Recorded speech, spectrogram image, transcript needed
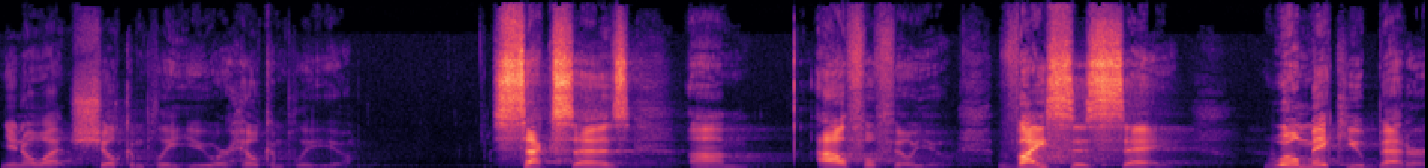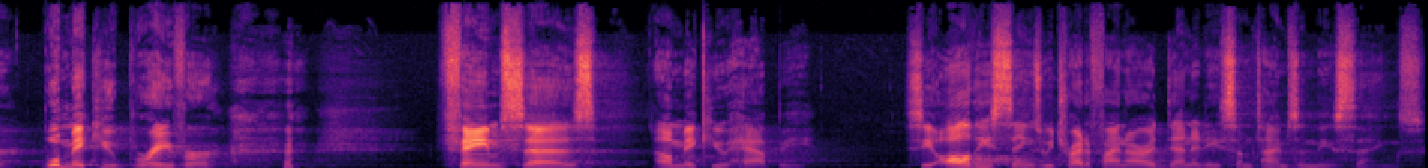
you know what, she'll complete you or he'll complete you. Sex says, um, I'll fulfill you. Vices say, we'll make you better, we'll make you braver. Fame says, I'll make you happy. See, all these things, we try to find our identity sometimes in these things.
